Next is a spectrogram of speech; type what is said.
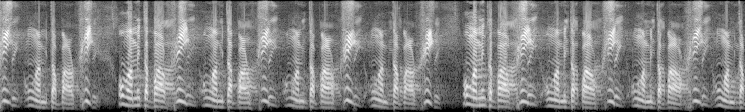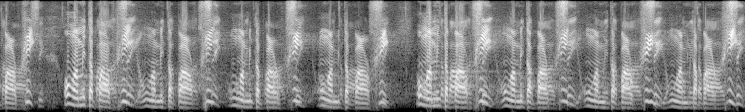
西，嗡阿弥陀佛，西，嗡阿弥陀佛，西，嗡阿弥陀佛，西，嗡阿弥陀佛，西，嗡阿弥陀佛，西。嗡阿弥陀佛，西，嗡阿弥陀佛，西，嗡阿弥陀佛，西，嗡阿弥陀佛，西，嗡阿弥陀佛，西，嗡阿弥陀佛，西，嗡阿弥陀佛，西，嗡阿弥陀佛，西，嗡阿弥陀佛，西，嗡阿弥陀佛，西，嗡阿弥陀佛，西，嗡阿弥陀佛，西，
